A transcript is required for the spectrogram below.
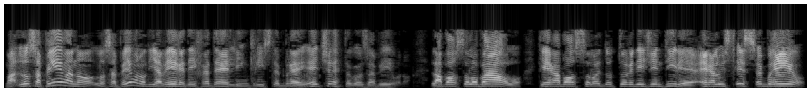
ma lo sapevano, lo sapevano di avere dei fratelli in Cristo ebrei? E certo che lo sapevano. L'Apostolo Paolo, che era apostolo e dottore dei gentili, era lui stesso ebreo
